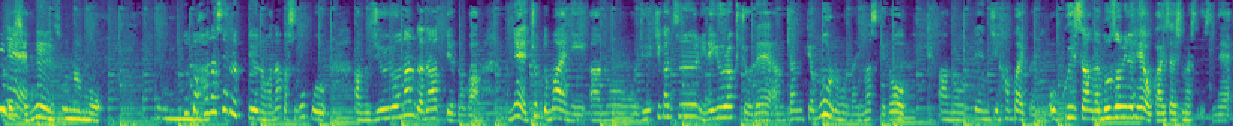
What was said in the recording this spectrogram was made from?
えいいですよね、そんなもん。人と話せるっていうのがなんかすごくあの重要なんだなっていうのが、ね、ちょっと前に、あの、11月にね、有楽町で、あの、チャンミキャモールの方になりますけど、あの、展示販売会で、奥井さんが望みの部屋を開催しましてですね、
